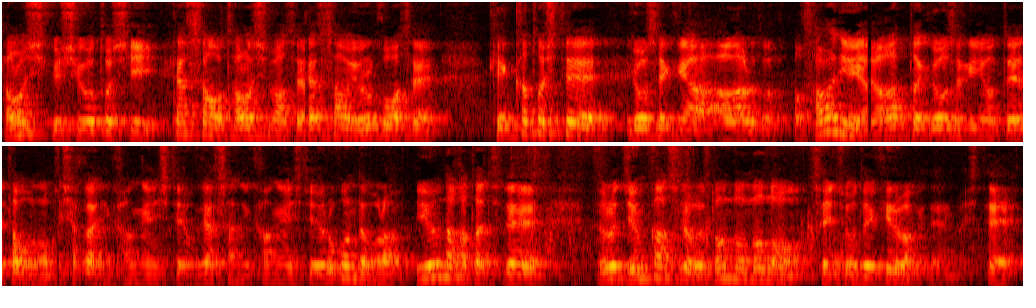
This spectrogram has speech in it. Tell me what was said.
楽しく仕事しお客さんを楽しませお客さんを喜ばせ結果として業績が上がると。さらに上がった業績によって得たものを社会に還元してお客さんに還元して喜んでもらう。というような形でそれを循環すればどんどんどんどん成長できるわけでありまして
